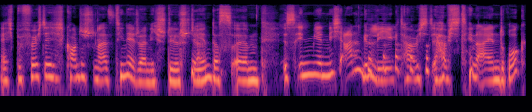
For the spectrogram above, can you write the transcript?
Ich befürchte, ich konnte schon als Teenager nicht stillstehen. Ja. Das ähm, ist in mir nicht angelegt, habe ich, hab ich den Eindruck.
